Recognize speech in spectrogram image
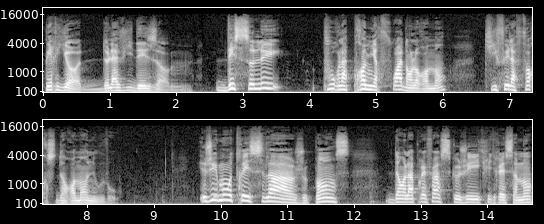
période de la vie des hommes, décelé pour la première fois dans le roman, qui fait la force d'un roman nouveau. J'ai montré cela, je pense, dans la préface que j'ai écrite récemment,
